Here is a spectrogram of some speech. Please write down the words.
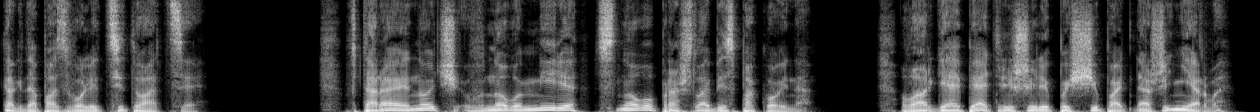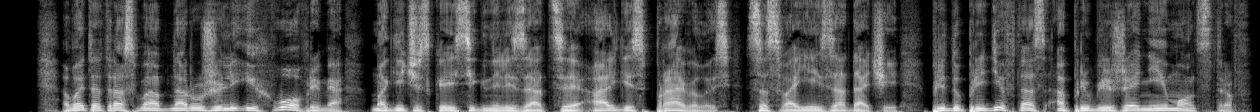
когда позволит ситуация. Вторая ночь в новом мире снова прошла беспокойно. Варги опять решили пощипать наши нервы. В этот раз мы обнаружили их вовремя. Магическая сигнализация Альги справилась со своей задачей, предупредив нас о приближении монстров.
